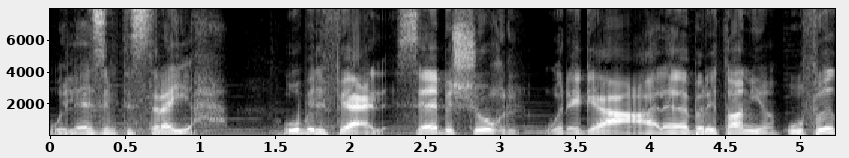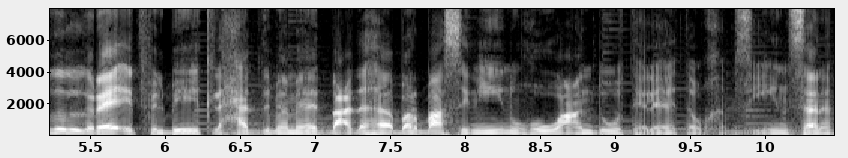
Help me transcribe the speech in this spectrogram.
ولازم تستريح. وبالفعل ساب الشغل ورجع على بريطانيا وفضل راقد في البيت لحد ما مات بعدها بأربع سنين وهو عنده 53 سنة.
